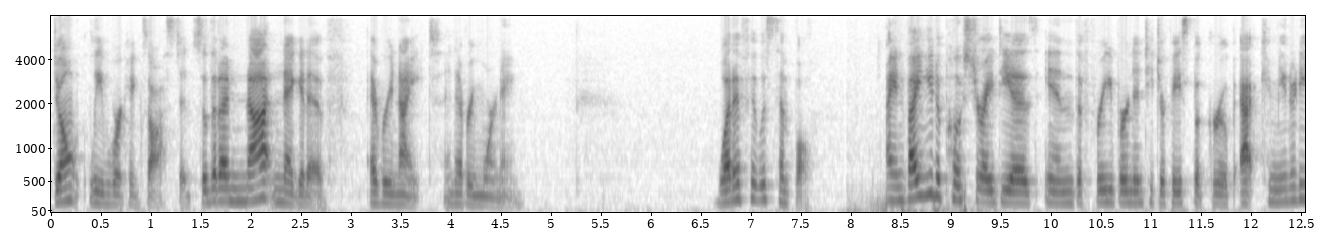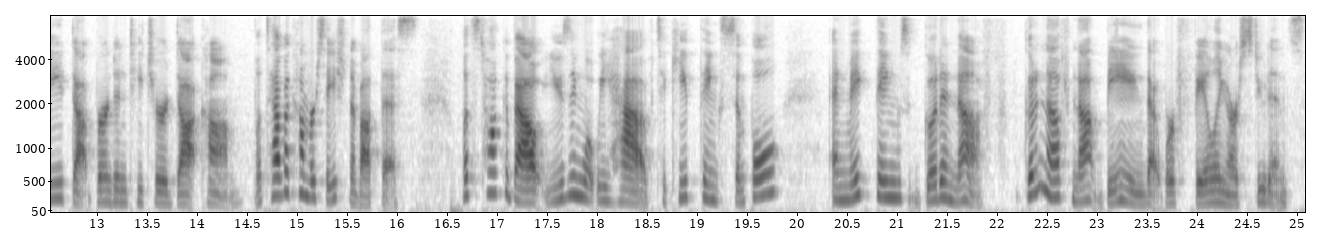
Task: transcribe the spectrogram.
don't leave work exhausted, so that I'm not negative every night and every morning. What if it was simple? I invite you to post your ideas in the free Burned In Teacher Facebook group at community.burnedinteacher.com. Let's have a conversation about this. Let's talk about using what we have to keep things simple and make things good enough. Good enough not being that we're failing our students,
